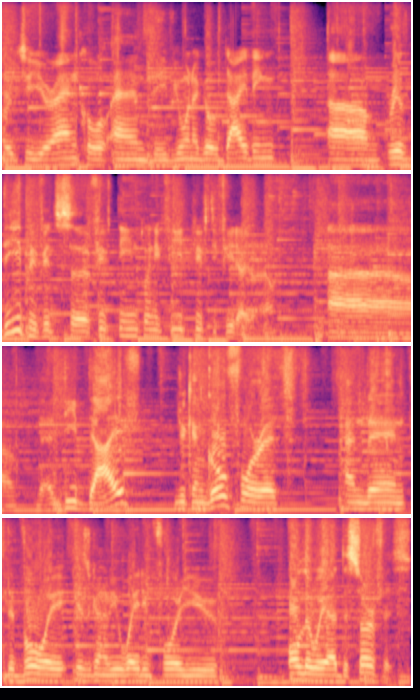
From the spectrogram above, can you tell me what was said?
or to your ankle. And if you want to go diving um, real deep if it's uh, 15 20 feet 50 feet I don't know. Uh, a deep dive you can go for it and then the buoy is going to be waiting for you all the way at the surface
